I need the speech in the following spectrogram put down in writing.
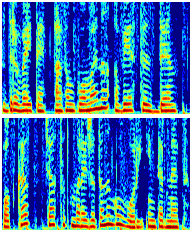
Здравейте, аз съм Пламена, а вие сте с Ден, подкаст, част от мрежата на Говори Интернет.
